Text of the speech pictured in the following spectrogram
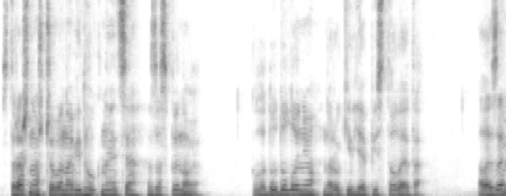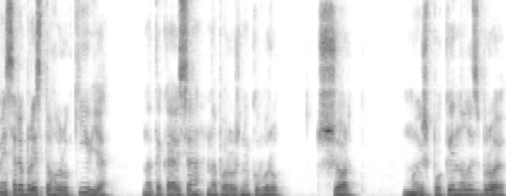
Страшно, що вона відгукнеться за спиною. Кладу долоню на руків'я пістолета, але замість ребристого руків'я натикаюся на порожню кобуру. Чорт, ми ж покинули зброю.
